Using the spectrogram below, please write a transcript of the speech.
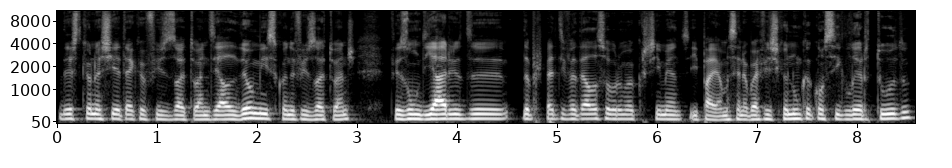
desde que eu nasci até que eu fiz 18 anos, e ela deu-me isso quando eu fiz 18 anos, fez um diário de, da perspectiva dela sobre o meu crescimento. E pá, é uma cena bem fixe que eu nunca consigo ler tudo.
